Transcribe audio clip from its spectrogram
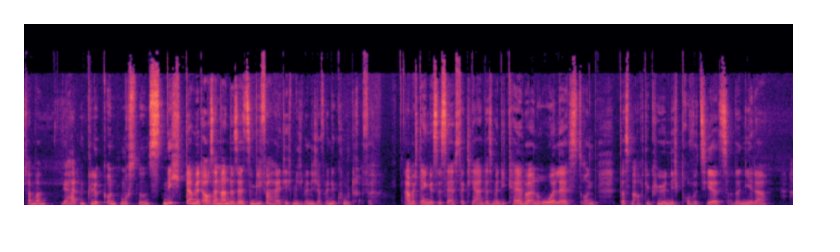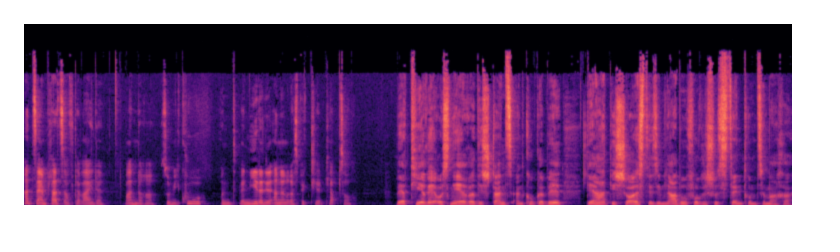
sag mal, wir hatten Glück und mussten uns nicht damit auseinandersetzen, wie verhalte ich mich, wenn ich auf eine Kuh treffe. Aber ich denke, es ist selbsterklärend, dass man die Kälber in Ruhe lässt und dass man auch die Kühe nicht provoziert, sondern jeder hat seinen Platz auf der Weide. Wanderer, so wie Kuh. Und wenn jeder den anderen respektiert, klappt es auch. Wer Tiere aus näherer Distanz angucken will, der hat die Chance, das im NABU Vogelschutzzentrum zu machen.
